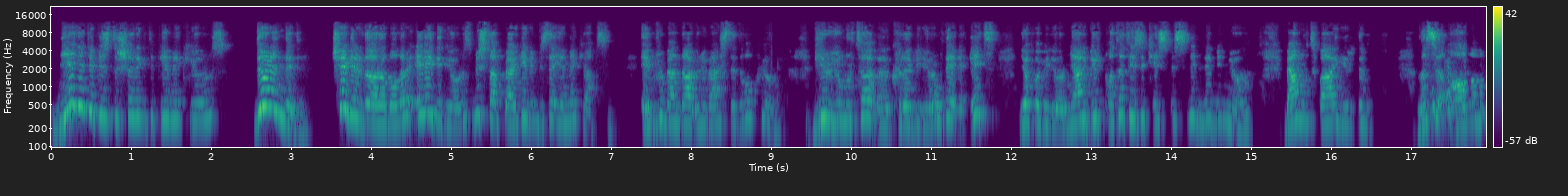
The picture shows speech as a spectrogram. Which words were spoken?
Niye dedi biz dışarı gidip yemek yiyoruz? Dönün dedi. Çevirdi arabaları eve gidiyoruz. Müstakbel gelin bize yemek yapsın. Ebru ben daha üniversitede okuyorum. Bir yumurta e, kırabiliyorum de et yapabiliyorum. Yani bir patatesi kesmesini bile bilmiyorum. Ben mutfağa girdim. Nasıl ağlamak?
